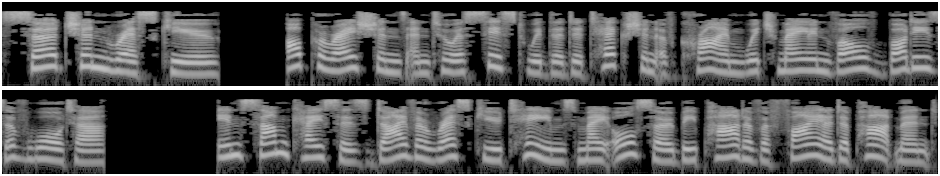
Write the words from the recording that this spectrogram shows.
search and rescue operations and to assist with the detection of crime which may involve bodies of water. In some cases diver rescue teams may also be part of a fire department,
